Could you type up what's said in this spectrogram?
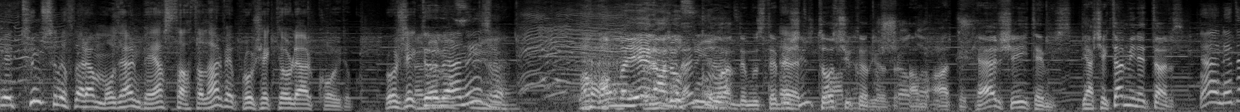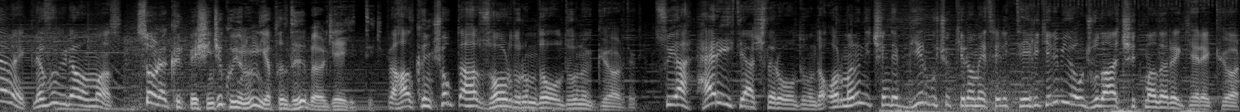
Ve tüm sınıflara modern beyaz tahtalar ve projektörler koyduk. Projektörü Helal olsun beğendiniz ya. mi? Lan vallahi helal Önceden olsun ya. kullandığımız tebeşir Evet. toz çıkarıyordu aşağıda ama artık her şey temiz. Gerçekten minnettarız. Ya ne demek? Lafı bile olmaz. Sonra 45. kuyunun yapıldığı bölgeye gittik. Ve halkın çok daha zor durumda olduğunu gördük. Suya her ihtiyaçları olduğunda ormanın içinde bir buçuk kilometrelik tehlikeli bir yolculuğa çıkmaları gerekiyor.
